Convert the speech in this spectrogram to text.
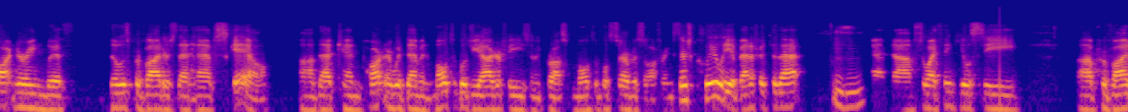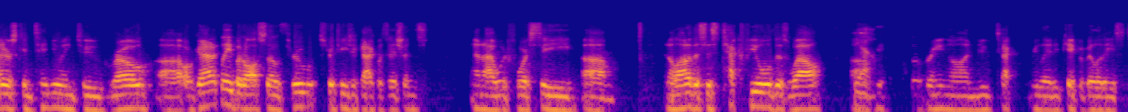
partnering with those providers that have scale uh, that can partner with them in multiple geographies and across multiple service offerings. There's clearly a benefit to that. Mm-hmm. And um, so I think you'll see uh, providers continuing to grow uh, organically, but also through strategic acquisitions. And I would foresee, um, and a lot of this is tech fueled as well, um, yeah. bringing on new tech related capabilities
